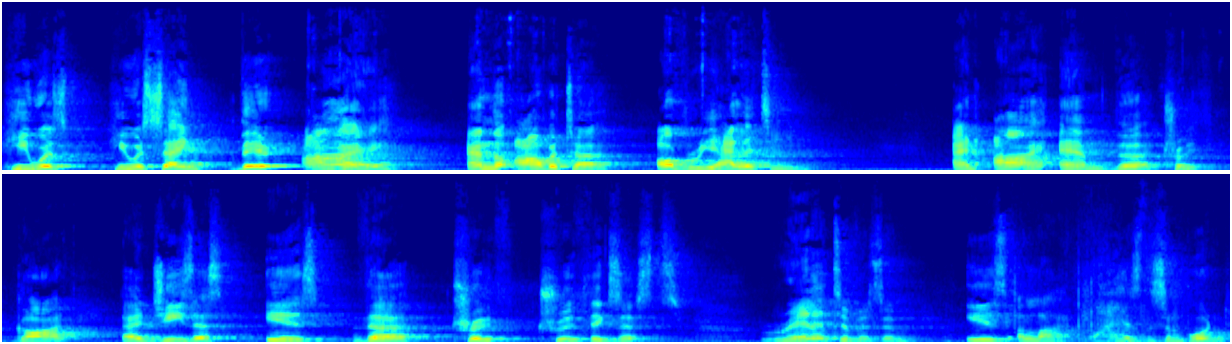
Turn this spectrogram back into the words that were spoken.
he was he was saying, There I am the arbiter of reality, and I am the truth. God, uh, Jesus, is the truth. Truth exists. Relativism is a lie. Why is this important?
